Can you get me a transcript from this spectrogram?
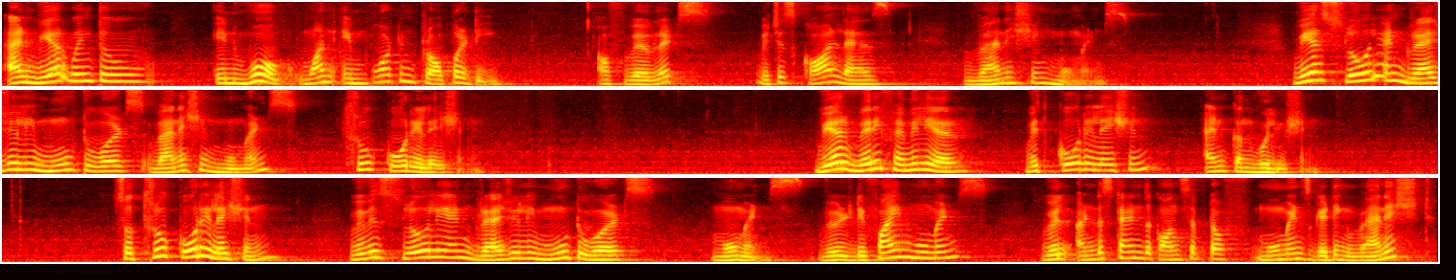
and we are going to invoke one important property of wavelets which is called as vanishing moments. We are slowly and gradually move towards vanishing moments through correlation. We are very familiar with correlation and convolution. So, through correlation we will slowly and gradually move towards moments. We will define moments, we will understand the concept of moments getting vanished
